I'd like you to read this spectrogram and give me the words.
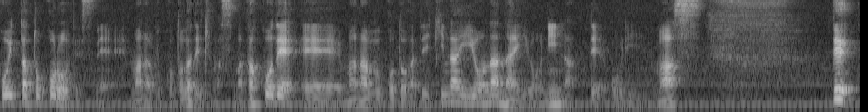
こういったところをですね学ぶことができます、まあ、学校で、えー、学ぶことができないような内容になっておりますで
